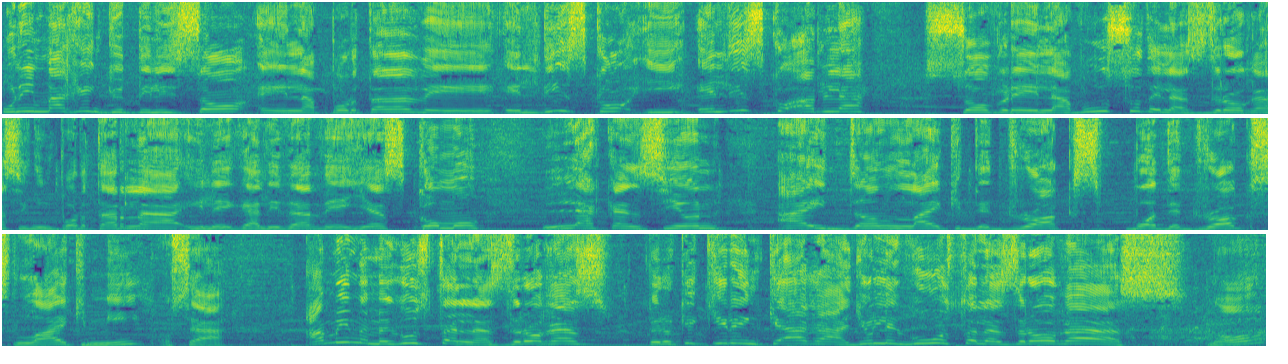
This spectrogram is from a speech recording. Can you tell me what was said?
Una imagen que utilizó en la portada del el disco y el disco habla sobre el abuso de las drogas sin importar la ilegalidad de ellas, como la canción I don't like the drugs, but the drugs like me. O sea, a mí no me gustan las drogas, pero ¿qué quieren que haga? Yo le gusto las drogas, ¿no?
